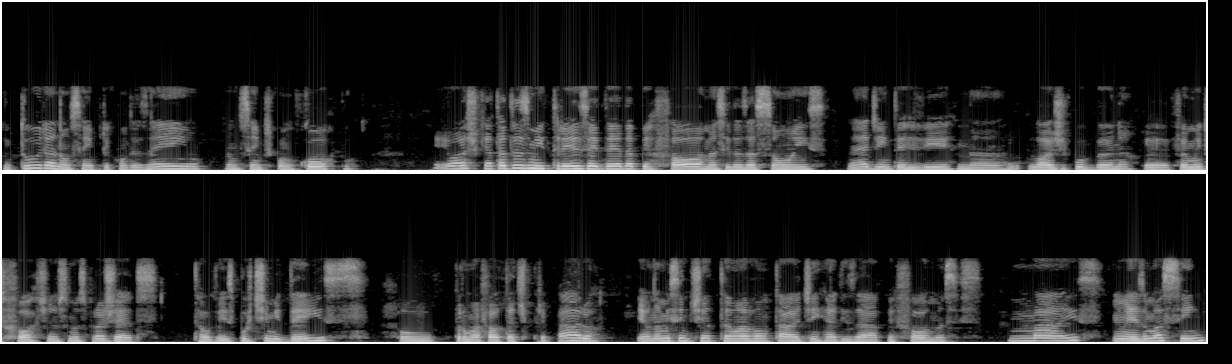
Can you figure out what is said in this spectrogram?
pintura, não sempre com desenho, não sempre com o corpo, eu acho que até 2013 a ideia da performance, das ações, né, de intervir na lógica urbana é, foi muito forte nos meus projetos. Talvez por timidez ou por uma falta de preparo, eu não me sentia tão à vontade em realizar performances. Mas, mesmo assim,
